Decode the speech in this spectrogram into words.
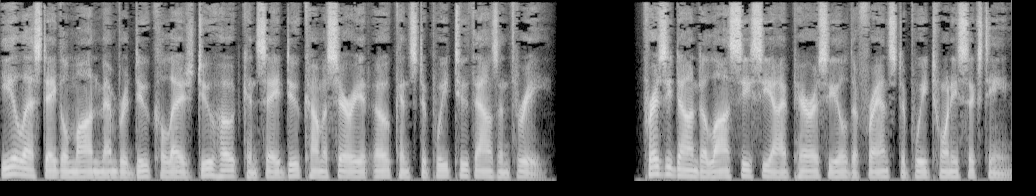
il est également membre du Collège du Haut Conseil du Commissariat aux comptes depuis 2003. Président de la CCI Paris Île-de-France depuis 2016.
